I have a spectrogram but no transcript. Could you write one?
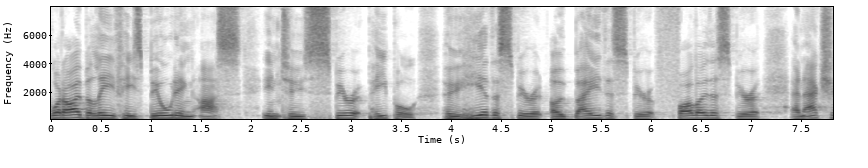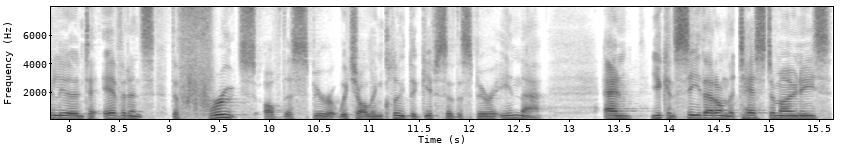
what I believe he's building us into spirit people who hear the spirit, obey the spirit, follow the spirit, and actually learn to evidence the fruits of the spirit, which I'll include the gifts of the spirit in that. And you can see that on the testimonies.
